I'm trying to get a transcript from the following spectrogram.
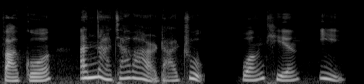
法国安娜加瓦尔达著，王田译。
